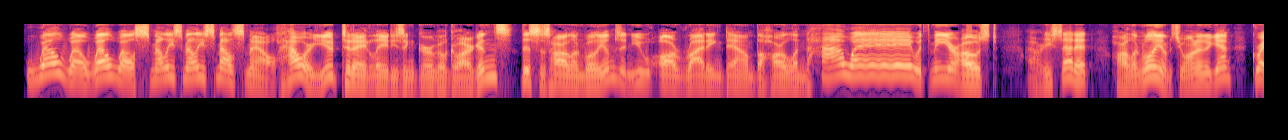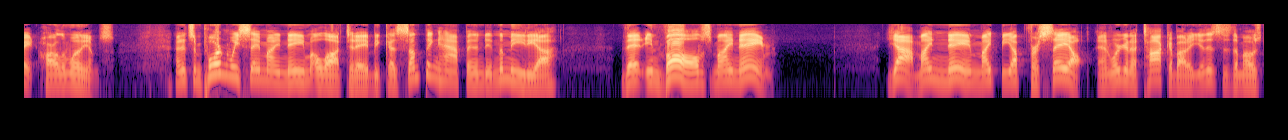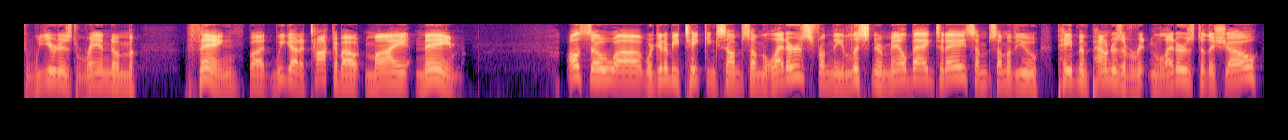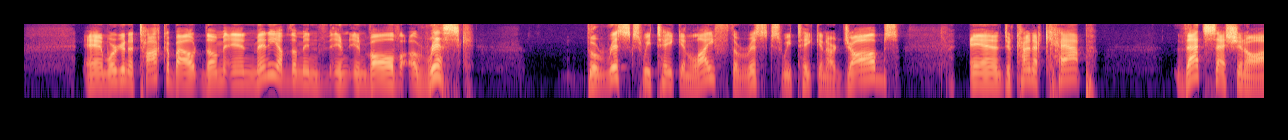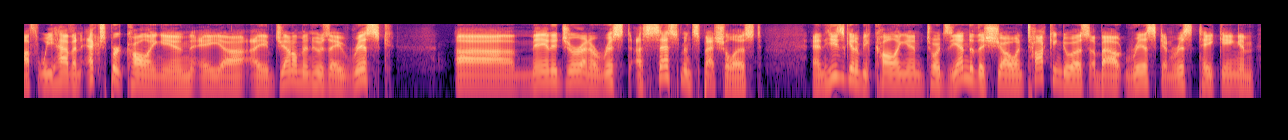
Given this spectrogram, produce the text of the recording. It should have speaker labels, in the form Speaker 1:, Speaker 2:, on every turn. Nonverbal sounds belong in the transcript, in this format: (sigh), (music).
Speaker 1: Well, well, well, well, smelly, smelly, smell, smell. How are you today, ladies and gurgle glargons? This is Harland Williams, and you are riding down the Harland Highway with me, your host. I already said it, Harland Williams. You want it again? Great, Harland Williams. And it's important we say my name a lot today because something happened in the media that involves my name. Yeah, my name might be up for sale, and we're going to talk about it. Yeah, this is the most weirdest random thing, but we got to talk about my name. Also, uh, we're going to be taking some some letters from the listener mailbag today. Some some of you pavement pounders have written letters to the show, and we're going to talk about them. And many of them in, in, involve a risk the risks we take in life, the risks we take in our jobs. And to kind of cap that session off, we have an expert calling in, a, uh, a gentleman who's a risk uh, manager and a risk assessment specialist. And he's going to be calling in towards the end of the show and talking to us about risk and risk taking and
